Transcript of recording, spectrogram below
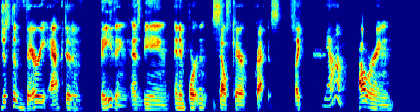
just the very act of bathing as being an important self-care practice like yeah showering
